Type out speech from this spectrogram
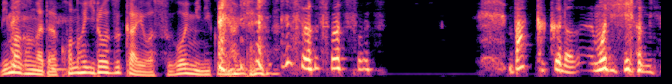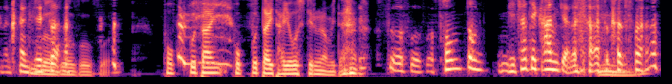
今考えたらこの色使いはすごい見にくいな、みたいな。そうそうそう。バック黒、文字白みたいな感じでさ、そうそうそうそう。ポップ体、ポップ体多用してるな、みたいな。そうそうそう、フォントめちゃでかみたいなさ、とかさ、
